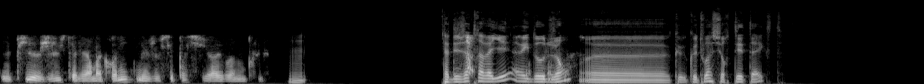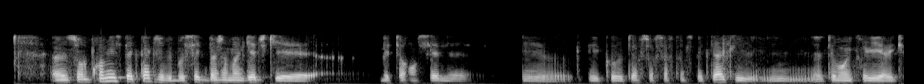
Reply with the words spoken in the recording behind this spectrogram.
Et puis, euh, j'ai juste à lire ma chronique, mais je sais pas si j'y arriverai non plus. T'as déjà travaillé avec d'autres gens euh, que, que toi sur tes textes? Euh, sur le premier spectacle, j'avais bossé avec Benjamin Gage, qui est metteur en scène et, euh, et co-auteur sur certains spectacles. Il, il a notamment écrit avec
